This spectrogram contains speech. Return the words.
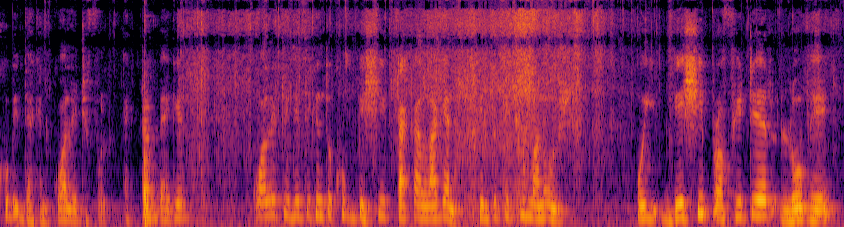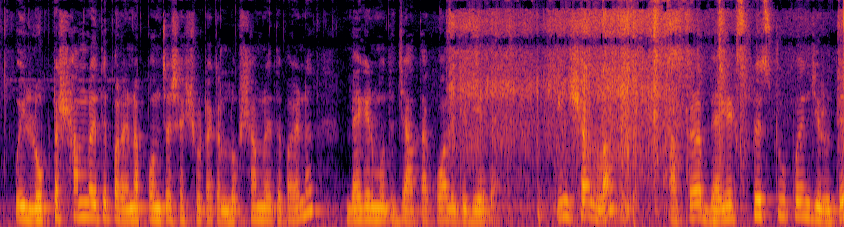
খুবই দেখেন কোয়ালিটিফুল একটা ব্যাগের কোয়ালিটি দিতে কিন্তু খুব বেশি টাকা লাগে না। কিন্তু কিছু মানুষ ওই বেশি প্রফিটের লোভে ওই লোভটা সামলাইতে পারে না, পঞ্চাশ, একশো টাকার লোভ সামলাইতে পারে না, ব্যাগের মধ্যে যা তা কোয়ালিটি দিয়ে দেয়। ইনশাল্লাহ আপনারা ব্যাগ এক্সপ্রেস টু পয়েন্ট জিরোতে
